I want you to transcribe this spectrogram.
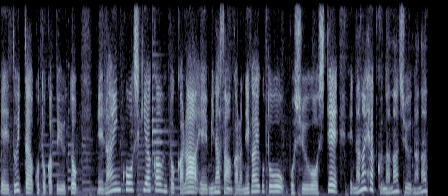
えー、どういったことかというと、えー、LINE 公式アカウントから、え皆さんから願い事を募集をして、え777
